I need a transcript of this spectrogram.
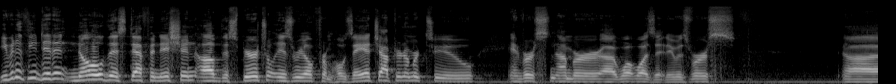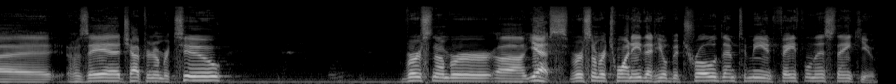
even if you didn't know this definition of the spiritual Israel from Hosea chapter number 2 and verse number, uh, what was it? It was verse uh, Hosea chapter number 2, verse number, uh, yes, verse number 20, that he'll betroth them to me in faithfulness. Thank you.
